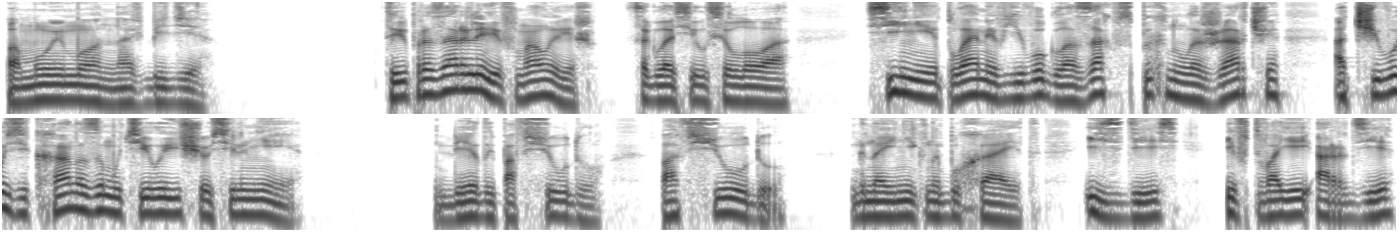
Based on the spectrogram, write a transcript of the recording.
«По-моему, она в беде». «Ты прозорлив, малыш», — согласился Лоа. Синее пламя в его глазах вспыхнуло жарче, отчего Зикхана замутило еще сильнее. Беды повсюду, повсюду. Гнойник набухает и здесь, и в твоей орде,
